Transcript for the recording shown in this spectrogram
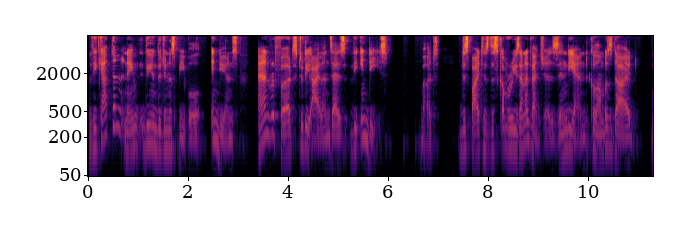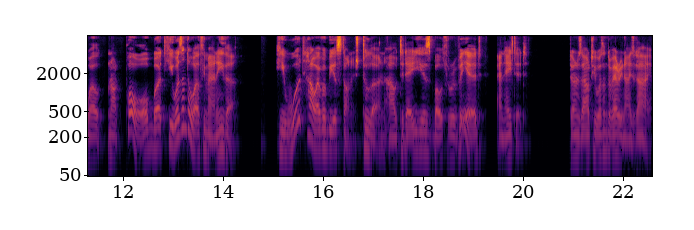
the captain named the indigenous people Indians and referred to the islands as the Indies. But, despite his discoveries and adventures, in the end, Columbus died, well, not poor, but he wasn't a wealthy man either. He would, however, be astonished to learn how today he is both revered and hated. Turns out he wasn't a very nice guy.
